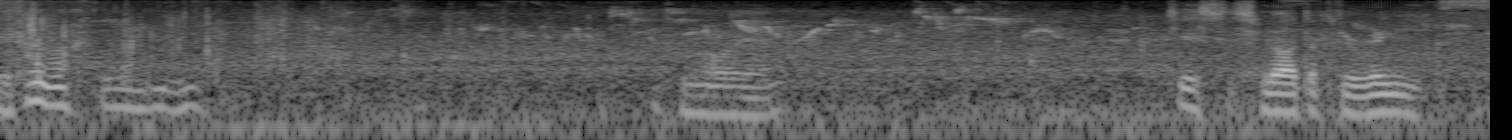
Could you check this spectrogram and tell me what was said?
Even wachten. Dat is mooi hè. Jesus Lord of the Rings.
